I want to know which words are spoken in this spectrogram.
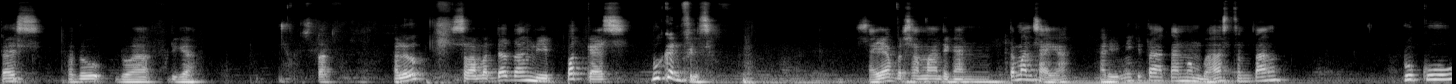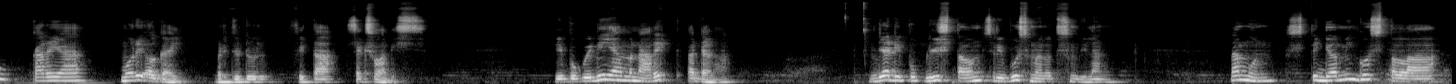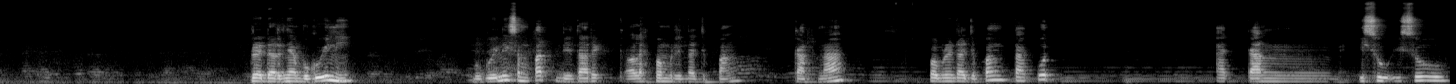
Tes satu dua tiga. Start. Halo, selamat datang di podcast Bukan Filsuf. Saya bersama dengan teman saya. Hari ini kita akan membahas tentang buku karya Mori Ogai berjudul Vita Sexualis. Di buku ini yang menarik adalah dia dipublis tahun 1909. Namun, tiga minggu setelah beredarnya buku ini, buku ini sempat ditarik oleh pemerintah Jepang karena pemerintah Jepang takut akan isu-isu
